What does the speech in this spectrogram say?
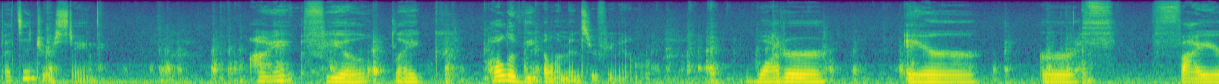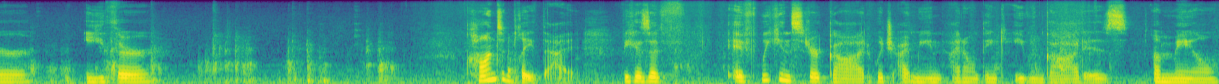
that's interesting. I feel like all of the elements are female. Water, air, earth, fire, ether. Contemplate that because if if we consider God, which I mean, I don't think even God is a male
